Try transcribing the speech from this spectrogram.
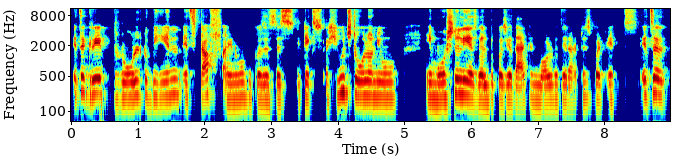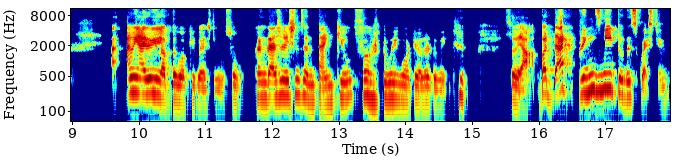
it's a great role to be in. It's tough, I know, because it's just, it takes a huge toll on you emotionally as well because you're that involved with your artist but it's it's a i mean i really love the work you guys do. So congratulations and thank you for doing what y'all are doing. So yeah. But that brings me to this question.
